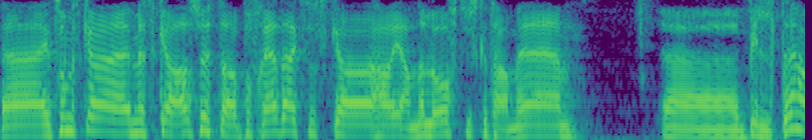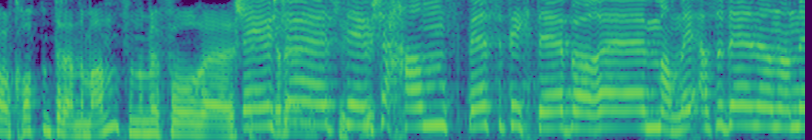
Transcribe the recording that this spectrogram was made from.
Eh, jeg tror vi skal, vi skal avslutte. På fredag så skal, har Janne lovt du skal ta med uh, bilde av kroppen til denne mannen. Så når vi får uh, Det er, jo ikke, det det er jo ikke han spesifikt, det er bare mannlig altså det er den, han,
